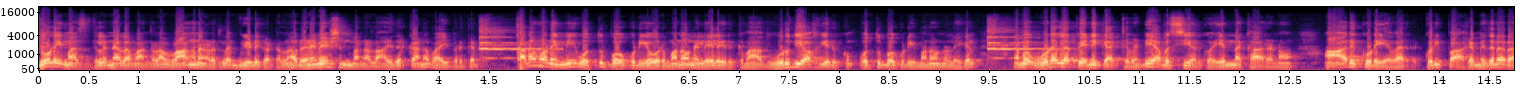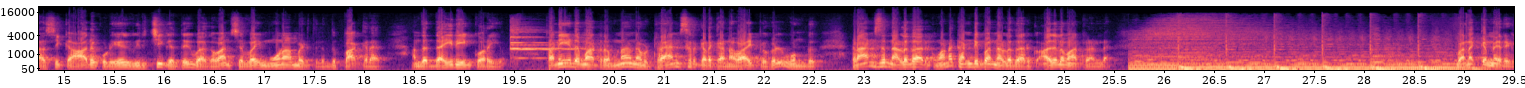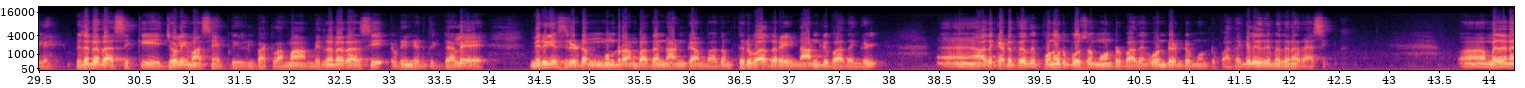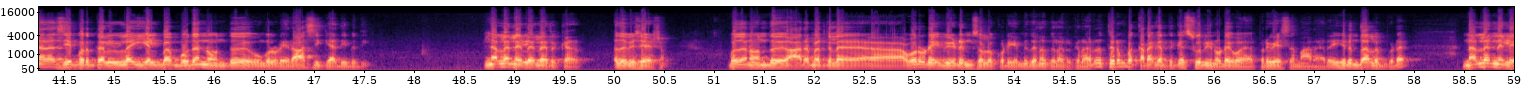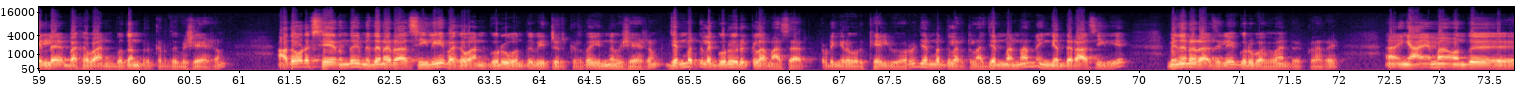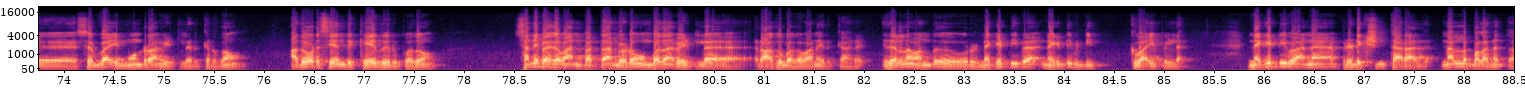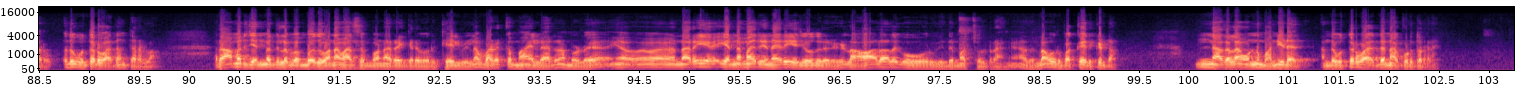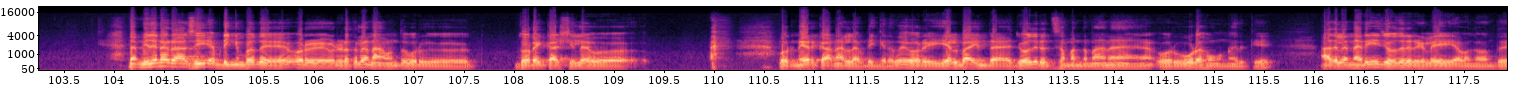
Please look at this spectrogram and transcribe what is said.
ஜூலை மாதத்தில் நிலம் வாங்கலாம். வாங்கின இடத்துல வீடு கட்டலாம். ரெனோவேஷன் பண்ணலாம். இதற்கான வாய்ப்பு இருக்கு. கணவனைமே ஒத்து போகக்கூடிய ஒரு மனோநிலையில் இருக்குமா? அது உறுதியாக இருக்கும். ஒத்து போகக்கூடிய மனோநிலைகள். நம்ம உடலை பேணி காக்க வேண்டிய அவசியம் இருக்கும் என்ன காரணம்? ஆறுக்குடையவர். குறிப்பாக மிதன ராசிக்கு ஆறுக்குடைய விருச்சிகத்துக்கு பகவான் செவ்வாய் மூணாம் இடத்துலேருந்து பார்க்குறார். அந்த தைரியம் குறையும். பணியிட மாற்றம்னா நம்ம டிரான்ஸ்ஃபர் கிடக்கான வாய்ப்புகள் உண்டு. டிரான்ஸ்ஃபர் நல்லதாக இருக்குமானா கண்டிப்பாக நல்லதாக இருக்கும். அதில் மாற்றம் இல்லை. வணக்கம் நேர்களே. மிதன ராசிக்கு ஜூலை மாதம் எப்படி இருக்குன்னு பார்க்கலாமா? மிதன ராசி அப்படின்னு எடுத்துக்கிட்டாலே மிருகசீரிடம் மூன்றாம் பாதம் நான்காம் பாதம் திருவாதிரை நான்கு பாதங்கள் அதுக்கு அடுத்தது புனர்பூசம் மூன்று பாதங்கள் ஒன்று ரெண்டு மூன்று பாதங்கள். இது மிதன ராசி. மிதன ராசியை பொறுத்தளவில் இயல்பாக புதன் வந்து உங்களுடைய ராசிக்கு அதிபதி. நல்ல நிலையில் இருக்கார். அது விசேஷம். புதன் வந்து ஆரம்பத்தில் அவருடைய வீடுன்னு சொல்லக்கூடிய மிதனத்தில் இருக்கிறாரு. திரும்ப கடகத்துக்கு சூரியனுடைய பிரவேசம் ஆறாரு இருந்தாலும் கூட நல்ல நிலையில் பகவான் புதன் இருக்கிறது விசேஷம். அதோடு சேர்ந்து மிதன ராசியிலேயே பகவான் குரு வந்து வீற்றிருக்கிறதும் இன்னும் விசேஷம்? ஜென்மத்தில் குரு இருக்கலாமா சார்? அப்படிங்கிற ஒரு கேள்வி வரும். ஜென்மத்தில் இருக்கலாம். ஜென்மன்னா இங்கே இந்த ராசியிலேயே மிதன ராசியிலேயே குரு பகவான் இருக்கிறாரு. நியாயமாக வந்து செவ்வாய் மூன்றாம் வீட்டில் இருக்கிறதும் அதோடு சேர்ந்து கேது இருப்பதும் சனி பகவான் பத்தாம் வீடும் ஒன்பதாம் வீட்டில் ராகு பகவான் இருக்கார். இதெல்லாம் வந்து ஒரு நெகட்டிவாக நெகட்டிவிட்டிக்கு வாய்ப்பு இல்லை நெகட்டிவான ப்ரெடிக்ஷன் தராது. நல்ல பலனை தரும். அது உத்தரவாதம் தரலாம். ராமர் ஜென்மத்தில் போகும்போது வனவாசம் போனாருங்கிற ஒரு கேள்விலாம் வழக்கமாக எல்லோரும் நம்மளோட நிறைய என்ன மாதிரி நிறைய ஜோதிடர்கள் ஆளாளுக்கு ஒவ்வொரு விதமாக சொல்கிறாங்க அதெல்லாம் ஒரு பக்கம் இருக்கட்டும். அதெல்லாம் ஒன்றும் பண்ணிடாது. அந்த உத்தரவாதத்தை நான் கொடுத்துட்றேன். இந்த மிதன ராசி அப்படிங்கும்போது ஒரு ஒரு இடத்துல நான் வந்து ஒரு தொலைக்காட்சியில் ஒரு நேர்காணல் அப்படிங்கிறது ஒரு இயல்பாக இந்த ஜோதிடத்து சம்பந்தமான ஒரு ஊடகம் ஒன்று இருக்குது அதில் நிறைய ஜோதிடர்களை அவங்க வந்து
